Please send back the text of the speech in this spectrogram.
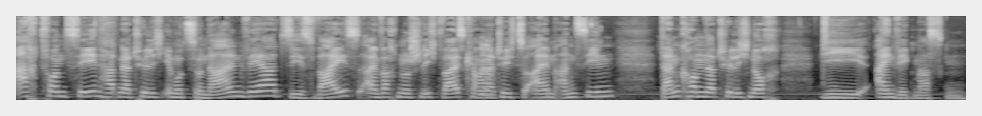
acht von zehn hat natürlich emotionalen Wert. Sie ist weiß, einfach nur schlicht weiß, kann man natürlich zu allem anziehen. Dann kommen natürlich noch die Einwegmasken.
